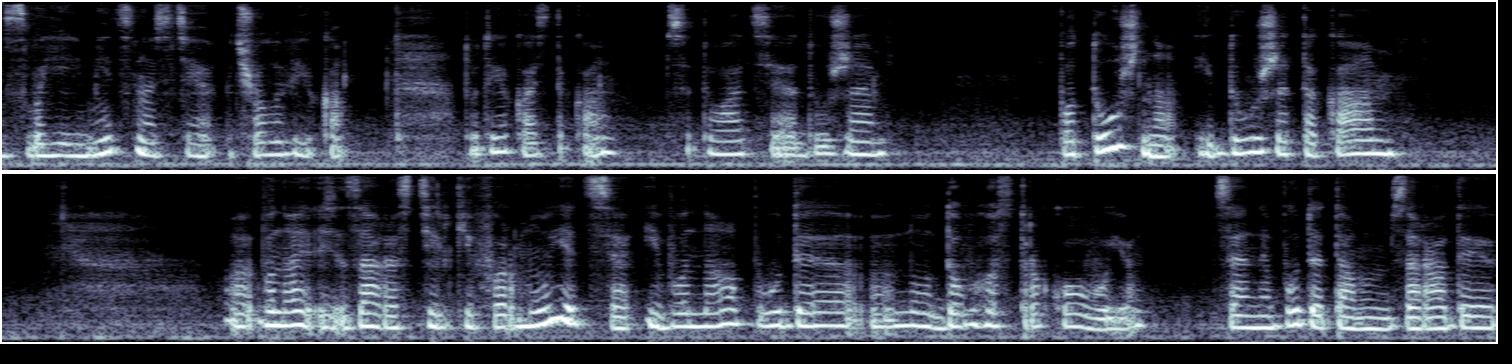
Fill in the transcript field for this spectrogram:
своїй міцності чоловіка. Тут якась така ситуація дуже потужна і дуже така. е, Вона зараз тільки формується, і вона буде е, ну, довгостроковою. Це не буде там заради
